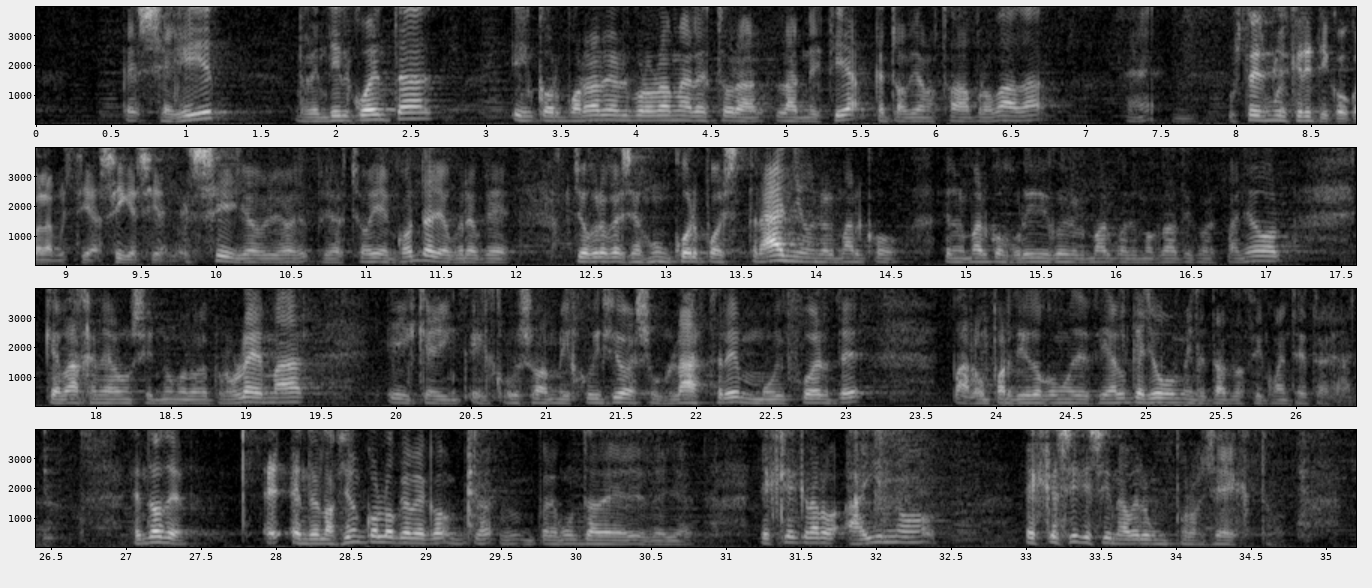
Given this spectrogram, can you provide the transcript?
es seguir, rendir cuentas, incorporar en el programa electoral la amnistía, que todavía no estaba aprobada. ¿Eh? Usted es muy crítico con la amnistía, sigue siendo. Sí, yo, estoy en contra, yo creo que yo creo que ese es un cuerpo extraño en el marco, en el marco jurídico y en el marco democrático español, que va a generar un sinnúmero de problemas y que incluso a mi juicio es un lastre muy fuerte para un partido, como decía, el que llevo militando 53 años. Entonces, e, en relación con lo que me pregunta de, ella, es que claro, ahí no, es que sigue sin haber un proyecto.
